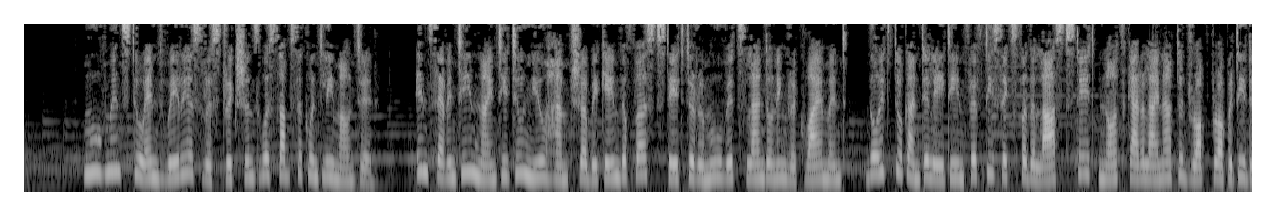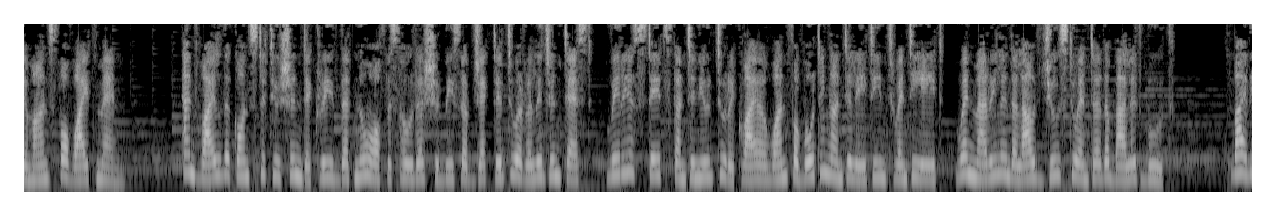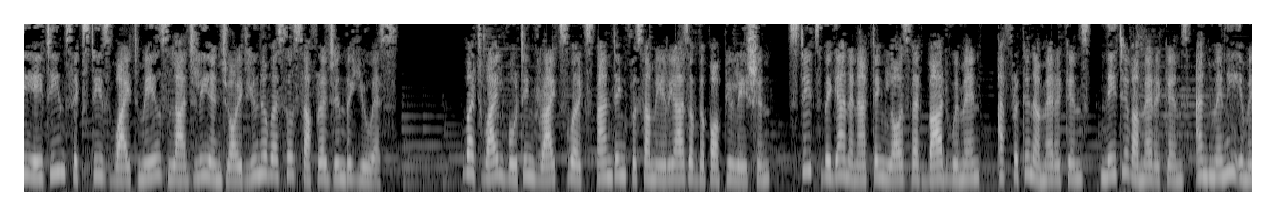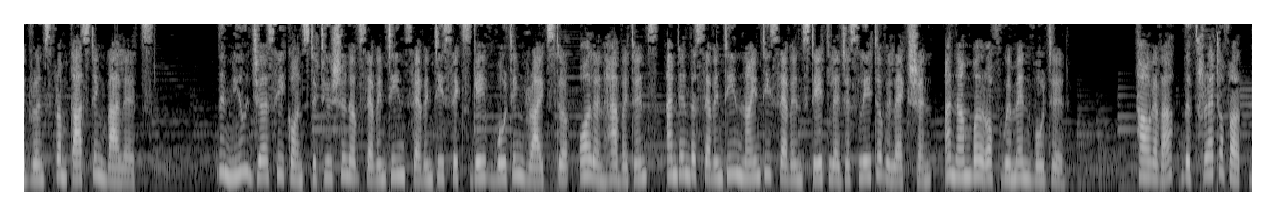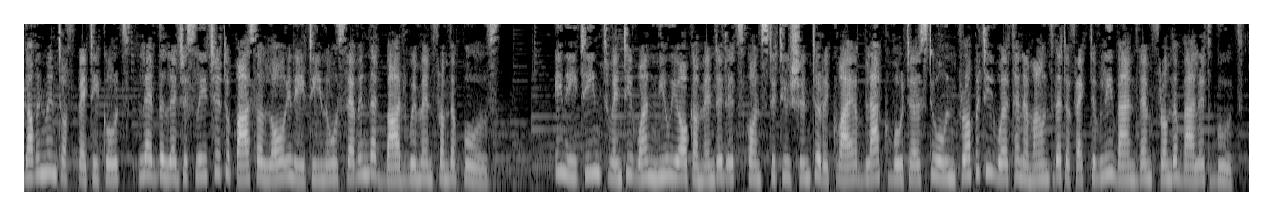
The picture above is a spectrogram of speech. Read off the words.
Movements to end various restrictions were subsequently mounted. In 1792 New Hampshire became the first state to remove its landowning requirement, though it took until 1856 for the last state, North Carolina to drop property demands for white men. And while the Constitution decreed that no officeholder should be subjected to a religion test, various states continued to require one for voting until 1828, when Maryland allowed Jews to enter the ballot booth. By the 1860s white males largely enjoyed universal suffrage in the US. But while voting rights were expanding for some areas of the population, states began enacting laws that barred women, African Americans, Native Americans, and many immigrants from casting ballots. The New Jersey Constitution of 1776 gave voting rights to all inhabitants, and in the 1797 state legislative election, a number of women voted. However, the threat of a government of petticoats led the legislature to pass a law in 1807 that barred women from the polls. In 1821 New York amended its constitution to require black voters to own property worth an amount that effectively banned them from the ballot booth.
